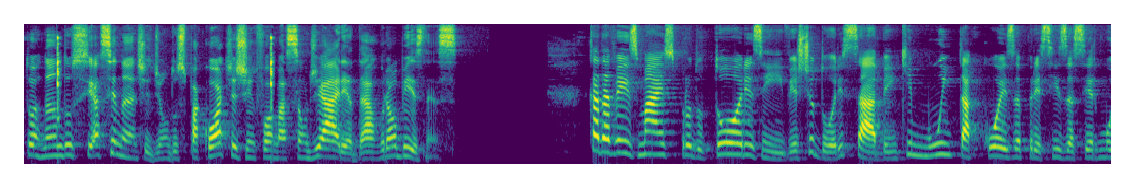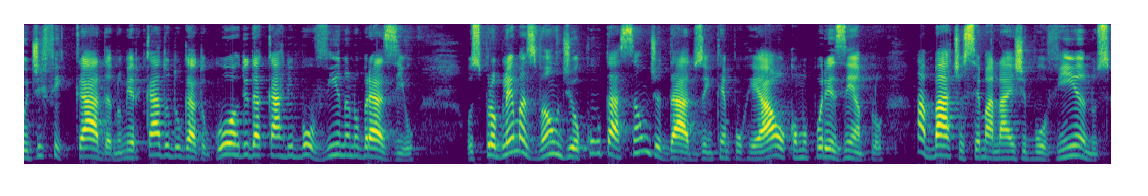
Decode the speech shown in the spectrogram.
tornando-se assinante de um dos pacotes de informação diária da Rural Business. Cada vez mais produtores e investidores sabem que muita coisa precisa ser modificada no mercado do gado gordo e da carne bovina no Brasil. Os problemas vão de ocultação de dados em tempo real, como, por exemplo, abates semanais de bovinos,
